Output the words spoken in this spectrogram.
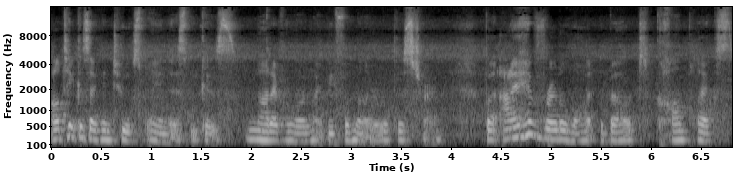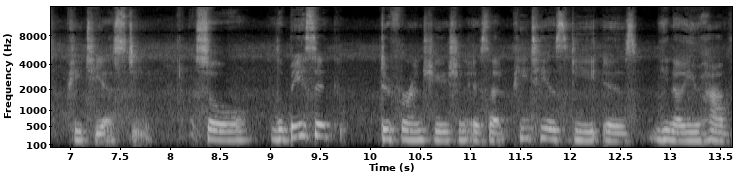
I'll take a second to explain this because not everyone might be familiar with this term. But I have read a lot about complex PTSD. So the basic differentiation is that PTSD is, you know, you have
